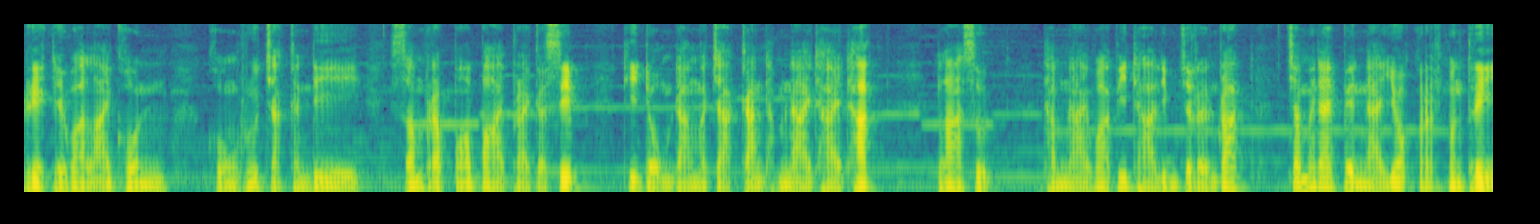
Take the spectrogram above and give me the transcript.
เรียกได้ว่าหลายคนคงรู้จักกันดีสำหรับหมอปลายไพรกระซิบที่โด่งดังมาจากการทำนายทายทัก ล่าสุดทำนายว่าพิธาลิมเจริญรัตจะไม่ได้เป็นนายกรัฐมนตรี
